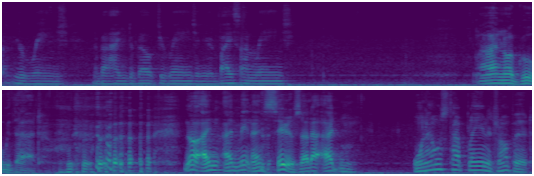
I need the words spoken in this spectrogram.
About your range and about how you developed your range and your advice on range. I'm not good with that. no, I, I mean, I'm serious. I, I, when I was start playing the trumpet,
